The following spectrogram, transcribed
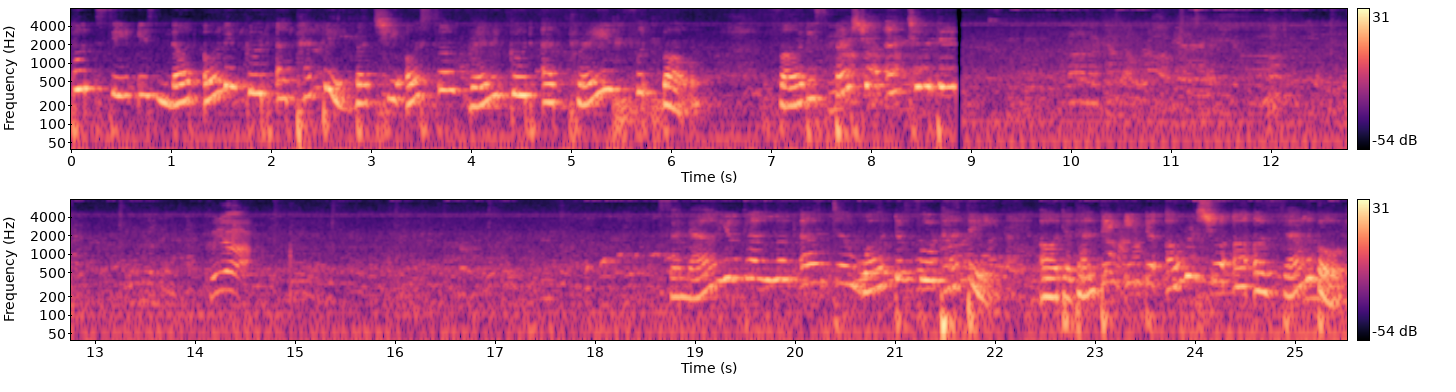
Bootsy is not only good at painting, but she also very good at playing football. For this special activity, 그려. so now you can look at the wonderful painting. All the painting in the our show are available.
